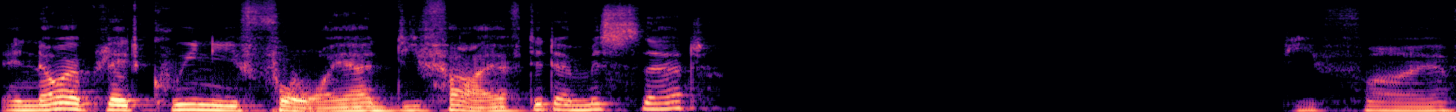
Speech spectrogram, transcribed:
And now I played queen e4, yeah, d5. Did I miss that? d5.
